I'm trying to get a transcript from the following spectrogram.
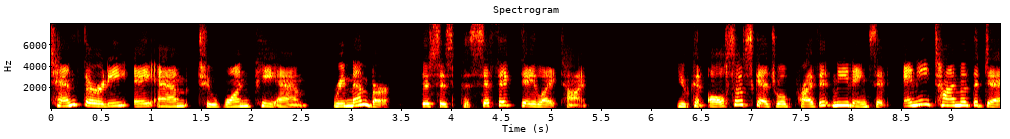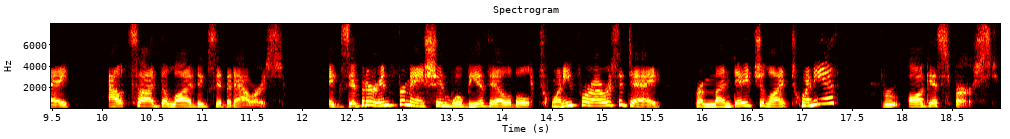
10:30 a.m. to 1 p.m. Remember, this is Pacific Daylight Time. You can also schedule private meetings at any time of the day outside the live exhibit hours. Exhibitor information will be available 24 hours a day from Monday, July 20th through August 1st.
